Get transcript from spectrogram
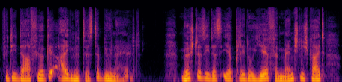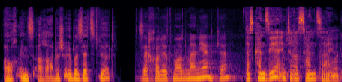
für die dafür geeigneteste Bühne hält. Möchte sie, dass ihr Plädoyer für Menschlichkeit auch ins Arabische übersetzt wird? Das kann sehr interessant sein.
